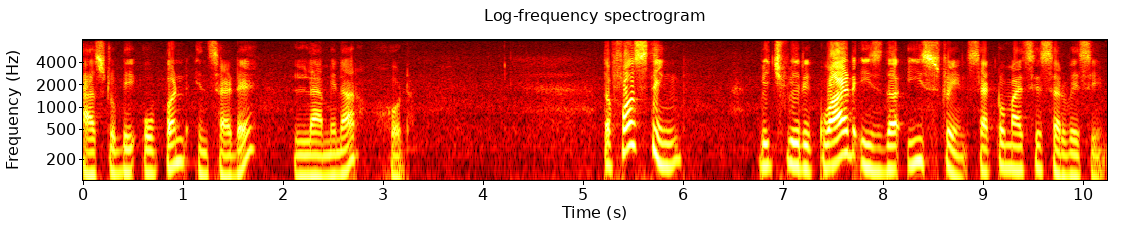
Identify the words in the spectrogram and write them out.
has to be opened inside a laminar hood. The first thing which we required is the yeast strain Saccharomyces cerevisiae.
